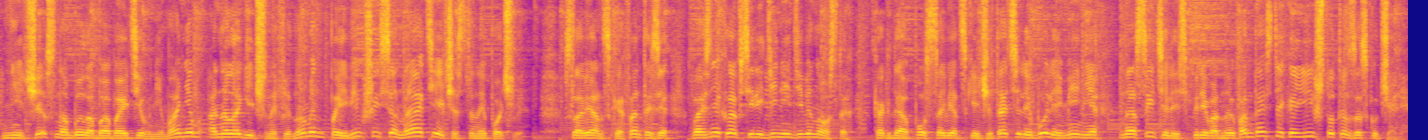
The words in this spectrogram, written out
нечестно было бы обойти вниманием аналогичный феномен, появившийся на отечественной почве. Славянская фэнтези возникла в середине 90-х, когда постсоветские читатели более-менее насытились переводной фантастикой и что-то заскучали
